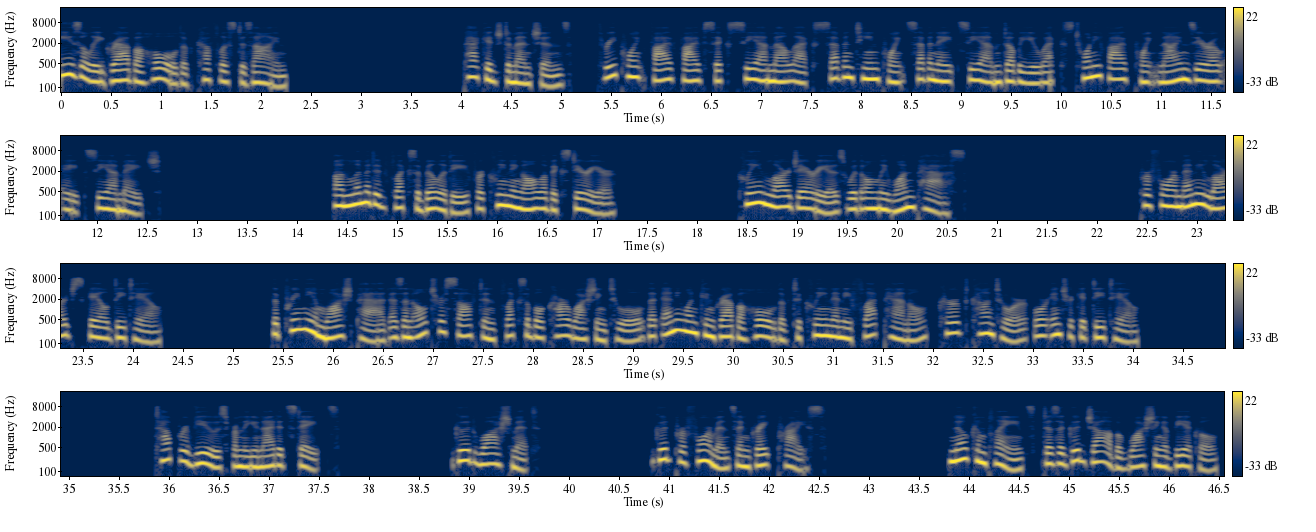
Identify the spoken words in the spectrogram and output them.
Easily grab a hold of cuffless design. Package dimensions. 3.556 cm x 17.78 cm W x 25.908 cmh. Unlimited flexibility for cleaning all of exterior. Clean large areas with only one pass. Perform any large-scale detail. The Premium Wash Pad is an ultra-soft and flexible car washing tool that anyone can grab a hold of to clean any flat panel, curved contour, or intricate detail. Top reviews from the United States. Good wash mitt. Good performance and great price. No complaints, does a good job of washing a vehicle.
